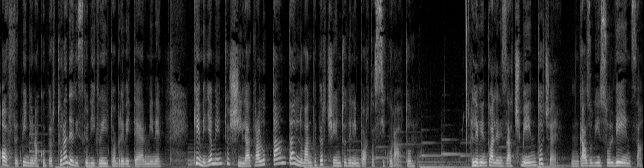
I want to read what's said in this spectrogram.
Offre quindi una copertura del rischio di credito a breve termine che mediamente oscilla tra l'80 e il 90% dell'importo assicurato. L'eventuale risarcimento, cioè in caso di insolvenza,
